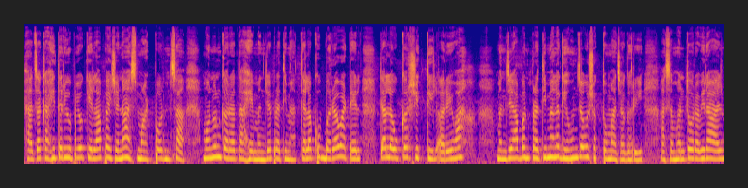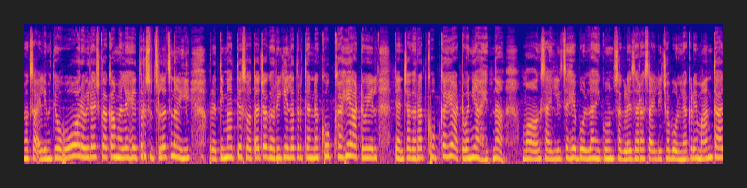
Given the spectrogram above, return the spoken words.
ह्याचा काहीतरी उपयोग केला पाहिजे ना स्मार्टफोनचा म्हणून करत आहे म्हणजे प्रतिमा. त्याला खूप बरं वाटेल. त्या लवकर शिकतील. अरे वा! म्हणजे आपण प्रतिमाला घेऊन जाऊ शकतो माझ्या घरी. असं म्हणतो रविराज. मग सायली म्हणते हो रविराज काका मला हे तर सुचलंच नाही. प्रतिमा ते स्वतःच्या घरी गेलं तर त्यांना खूप काही आठवेल. त्यांच्या घरात खूप काही आठवणी आहेत ना. मग सायलीचं हे बोलणं ऐकून सगळे जरा सायलीच्या बोलण्याकडे मानतात.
